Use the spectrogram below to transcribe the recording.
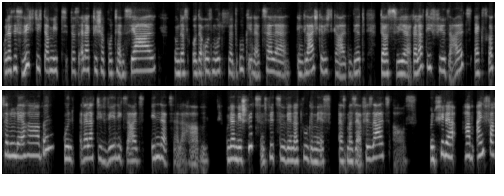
Und das ist wichtig, damit das elektrische Potenzial und das, der osmotische Druck in der Zelle in Gleichgewicht gehalten wird, dass wir relativ viel Salz extrazellulär haben und relativ wenig Salz in der Zelle haben. Und wenn wir schwitzen, schwitzen wir naturgemäß erstmal sehr viel Salz aus. Und viele haben einfach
